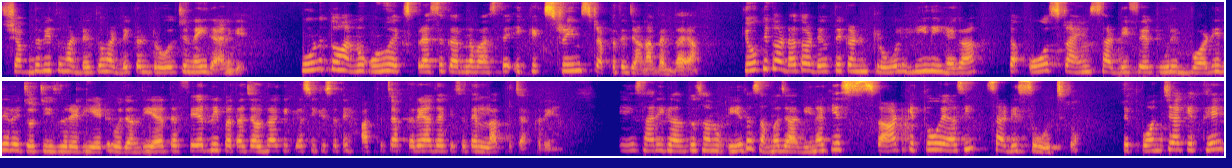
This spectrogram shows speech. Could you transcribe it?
ਸ਼ਬਦ ਵੀ ਤੁਹਾਡੇ ਤੁਹਾਡੇ ਕੰਟਰੋਲ 'ਚ ਨਹੀਂ ਰਹਿਣਗੇ। ਹੁਣ ਤੁਹਾਨੂੰ ਉਹਨੂੰ ਐਕਸਪ੍ਰੈਸ ਕਰਨ ਵਾਸਤੇ ਇੱਕ ਐਕਸਟ੍ਰੀਮ ਸਟੈਪ ਤੇ ਜਾਣਾ ਪੈਂਦਾ ਆ। ਕਿਉਂਕਿ ਤੁਹਾਡਾ ਤੁਹਾਡੇ ਉੱਤੇ ਕੰਟਰੋਲ ਹੀ ਨਹੀਂ ਹੈਗਾ ਤਾਂ ਉਸ ਟਾਈਮ ਸਾਡੀ ਫਿਰ ਪੂਰੀ ਬਾਡੀ ਦੇ ਵਿੱਚ ਉਹ ਚੀਜ਼ ਰੇਡੀਏਟ ਹੋ ਜਾਂਦੀ ਹੈ ਤੇ ਫਿਰ ਨਹੀਂ ਪਤਾ ਚੱਲਦਾ ਕਿ ਅਸੀਂ ਕਿਸੇ ਤੇ ਹੱਥ ਚੱਕ ਰਹੇ ਹਾਂ ਜਾਂ ਕਿਸੇ ਤੇ ਲੱਤ ਚੱਕ ਰਹੇ ਹਾਂ। ਇਹ ਸਾਰੀ ਗੱਲ ਤੋਂ ਸਾਨੂੰ ਇਹ ਤਾਂ ਸਮਝ ਆ ਗਈ ਨਾ ਕਿ ਇਹ ਸਟਾਰਟ ਕਿੱਥੋਂ ਹੋਇਆ ਸੀ? ਸਾਡੀ ਸੋਚ ਤੋਂ ਤੇ ਪਹੁੰਚਿਆ ਕਿੱਥੇ?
